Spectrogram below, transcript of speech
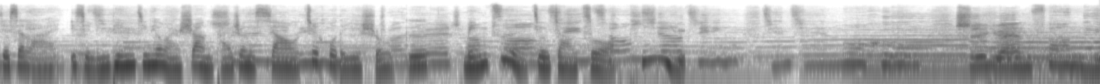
接下来一起聆听今天晚上邰正宵最后的一首歌，名字就叫做《听雨》。渐渐模糊，是远方你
